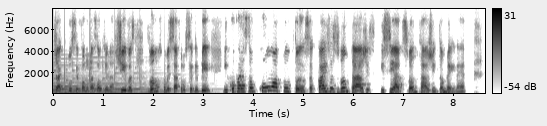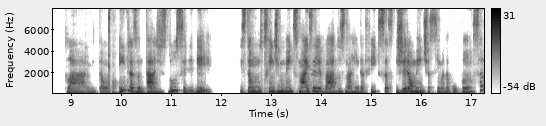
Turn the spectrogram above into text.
Já que você falou nas alternativas, vamos começar pelo CDB. Em comparação com a poupança, quais as vantagens e se há desvantagem também, né? Claro, então, entre as vantagens do CDB estão os rendimentos mais elevados na renda fixa, geralmente acima da poupança.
